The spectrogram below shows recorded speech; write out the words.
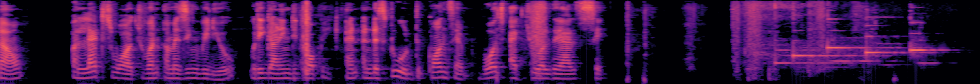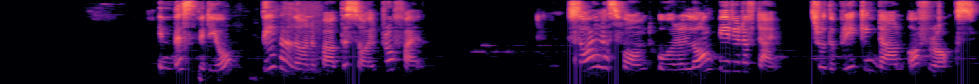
now uh, let's watch one amazing video regarding the topic and understood the concept what actual they are say in this video we will learn about the soil profile Soil is formed over a long period of time through the breaking down of rocks.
